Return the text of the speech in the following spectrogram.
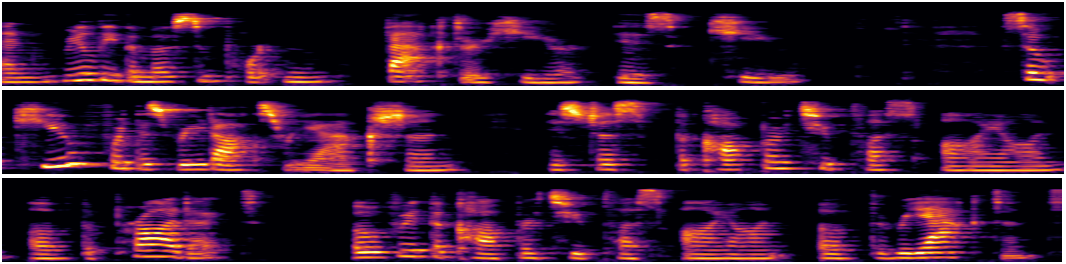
And really the most important factor here is Q. So Q for this redox reaction is just the copper 2 plus ion of the product over the copper 2 plus ion of the reactant.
